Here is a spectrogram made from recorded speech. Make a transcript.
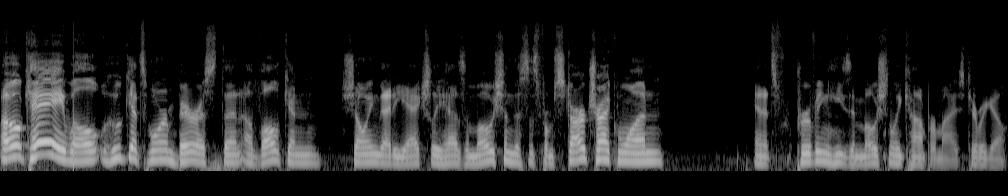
Okay, well, who gets more embarrassed than a Vulcan showing that he actually has emotion? This is from Star Trek 1, and it's proving he's emotionally compromised. Here we go.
